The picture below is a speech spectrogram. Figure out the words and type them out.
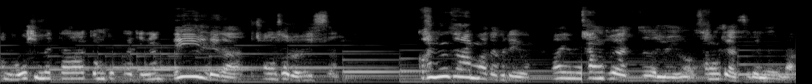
한 50m 정도까지는 매일 내가 청소를 했어. 그 하는 사람마다 그래요. 아유, 상주야 쓰네요. 상주야 쓰네요. 막.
